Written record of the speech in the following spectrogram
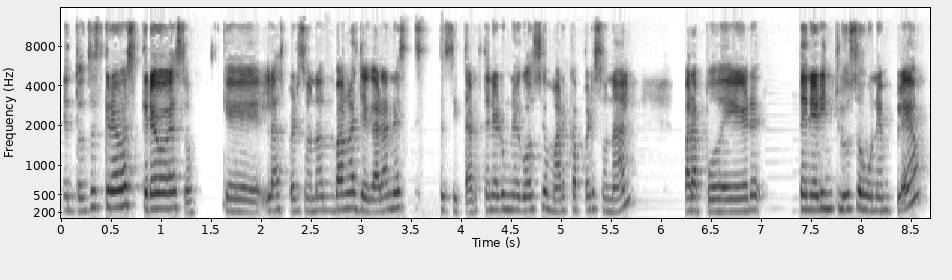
Entonces creo, creo eso, que las personas van a llegar a necesitar tener un negocio marca personal para poder tener incluso un empleo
